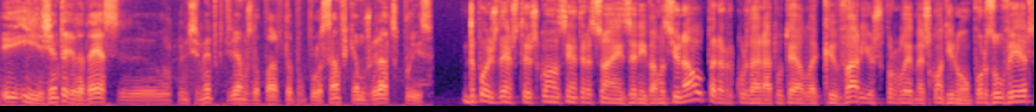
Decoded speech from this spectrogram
E, e a gente agradece eh, o reconhecimento que tivemos da parte da população, ficamos gratos por isso. Depois destas concentrações a nível nacional, para recordar à tutela que vários problemas continuam por resolver,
